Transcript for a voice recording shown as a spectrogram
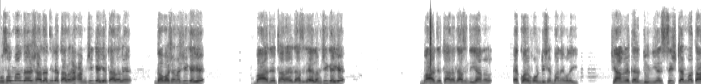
মুসলমান যারা সাজা দিলে তারা হাম শিখাইয়ে তারা গবেষণা শিখাইয়ে বা যে তারা আছে এলম শিখাইয়ে বা যে তারা আছে দিয়ে একবারে ফাউন্ডেশন বানাই বলাই একটা দুনিয়ার সিস্টেম মতো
